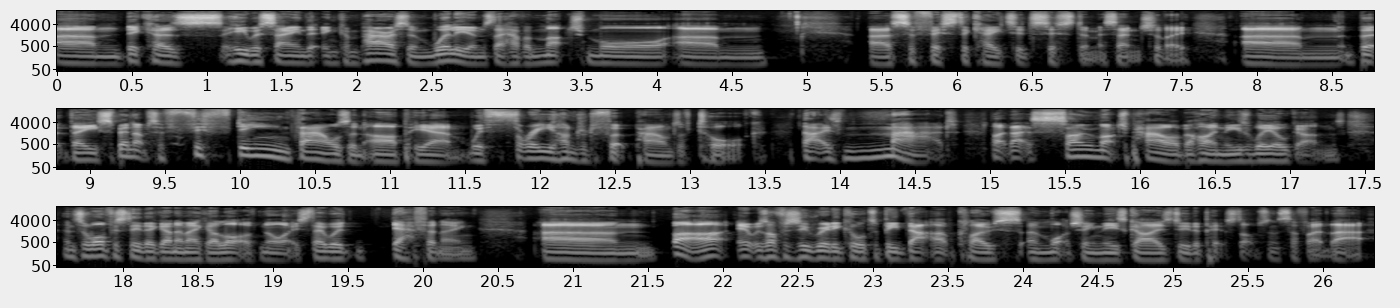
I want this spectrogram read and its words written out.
um, because he was saying that in comparison, Williams they have a much more um, uh, sophisticated system essentially, um, but they spin up to fifteen thousand RPM with three hundred foot pounds of torque. That is mad. Like that's so much power behind these wheel guns, and so obviously they're going to make a lot of noise. They were deafening. Um, but it was obviously really cool to be that up close and watching these guys do the pit stops and stuff like that.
